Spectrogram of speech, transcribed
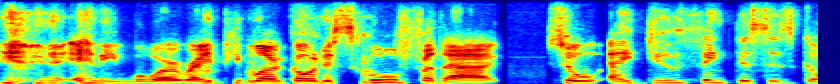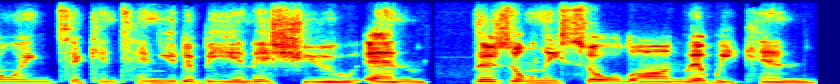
anymore, right? People aren't going to school for that. So I do think this is going to continue to be an issue. And there's only so long that we can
